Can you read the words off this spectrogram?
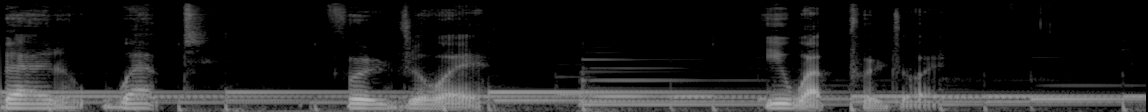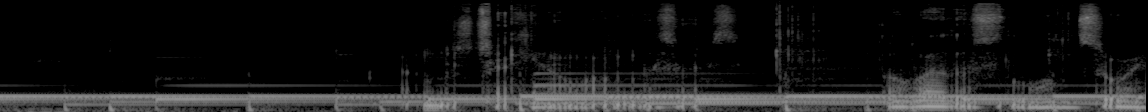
bed wept for joy. He wept for joy. I'm just checking how long this is. Oh wow, this is a long story.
